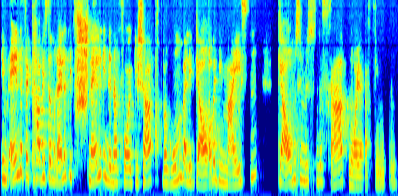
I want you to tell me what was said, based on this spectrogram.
im Endeffekt habe ich es dann relativ schnell in den Erfolg geschafft. Warum? Weil ich glaube, die meisten glauben, sie müssen das Rad neu erfinden.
